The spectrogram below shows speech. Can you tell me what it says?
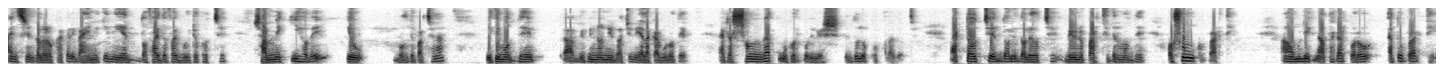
আইন শৃঙ্খলা রক্ষাকারী বাহিনীকে নিয়ে দফায় দফায় বৈঠক হচ্ছে। সামনে কি হবে কেউ বলতে পারছে না। ইতিমধ্যে বিভিন্ন নির্বাচনী এলাকাগুলোতে একটা সংঘাত মুখর পরিবেশ কিন্তু লক্ষ্য করা যাচ্ছে। একটা হচ্ছে দলে দলে হচ্ছে বিভিন্ন প্রার্থীদের মধ্যে অসংখ্য প্রার্থী। আওয়ামী লীগ না থাকার পরেও এত প্রার্থী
